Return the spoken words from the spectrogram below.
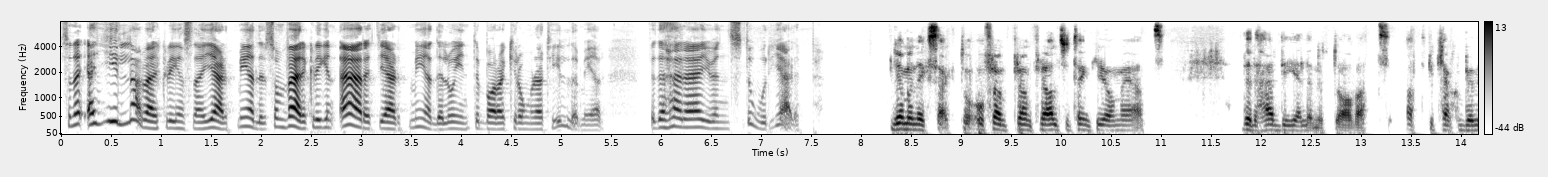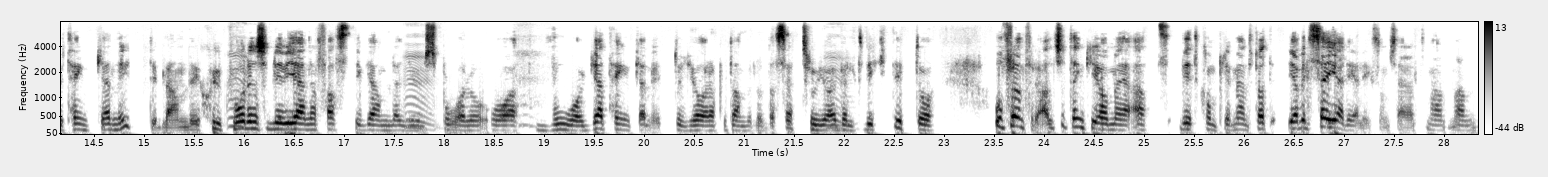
Så jag gillar verkligen sådana hjälpmedel som verkligen är ett hjälpmedel och inte bara krånglar till det mer. För det här är ju en stor hjälp. ja men exakt och, och fram, framförallt så tänker jag med att den här delen utav att, att vi kanske behöver tänka nytt ibland. I sjukvården mm. så blir vi gärna fast i gamla mm. hjulspår och, och, att våga tänka nytt och göra på ett annorlunda sätt tror jag är mm. väldigt viktigt. Och, och framförallt så tänker jag med att det är ett komplement. För att jag vill säga det liksom så här att man, man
